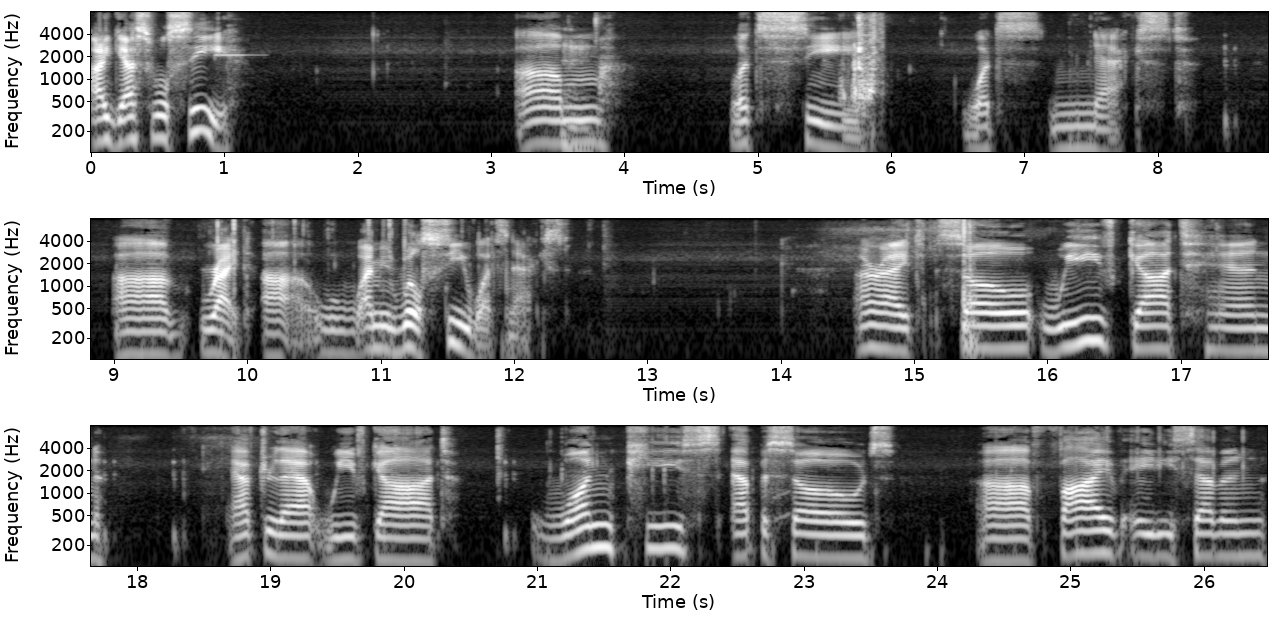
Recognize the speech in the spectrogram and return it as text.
I guess we'll see. Um, mm. let's see what's next. Uh, right. Uh, I mean, we'll see what's next. All right. So we've gotten. After that, we've got One Piece episodes uh, 587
